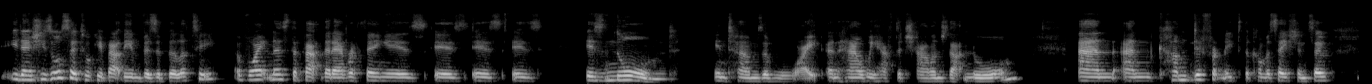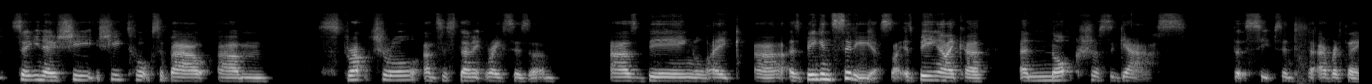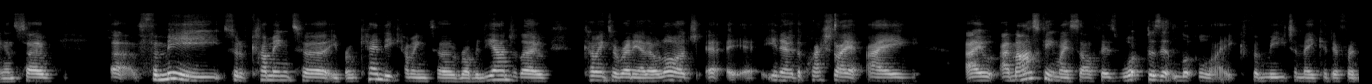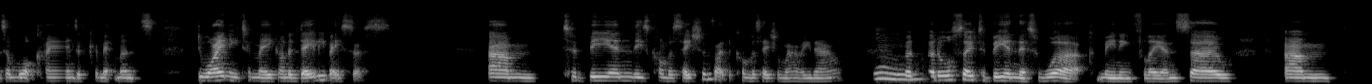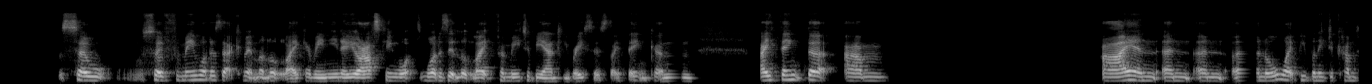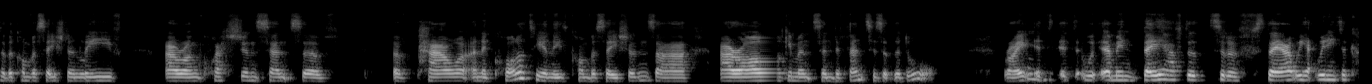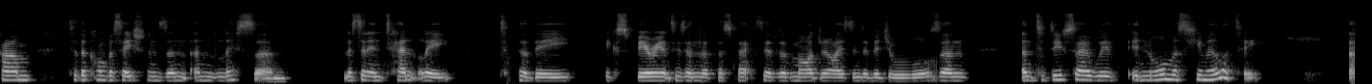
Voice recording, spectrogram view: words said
you know she's also talking about the invisibility of whiteness the fact that everything is is is is is normed in terms of white and how we have to challenge that norm and and come differently to the conversation. So so you know she she talks about um structural and systemic racism as being like uh as being insidious like as being like a a noxious gas that seeps into everything. And so uh, for me, sort of coming to Ibram Kendi, coming to Robin DiAngelo, coming to Reni Eddo-Lodge, uh, uh, you know, the question I, I, I, I'm asking myself is, what does it look like for me to make a difference, and what kinds of commitments do I need to make on a daily basis um, to be in these conversations, like the conversation we're having now, Mm. but but also to be in this work meaningfully. And so, um, so so for me what does that commitment look like i mean you know you're asking what what does it look like for me to be anti-racist i think and i think that um i and and and and all white people need to come to the conversation and leave our unquestioned sense of of power and equality in these conversations are our arguments and defenses at the door right? Mhm. it's it's w- i mean they have to sort of stay out. We we need to come to the conversations and and listen listen intently to the experiences and the perspectives of marginalized individuals and and to do so with enormous humility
